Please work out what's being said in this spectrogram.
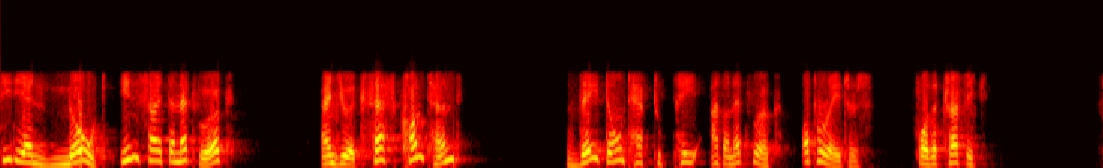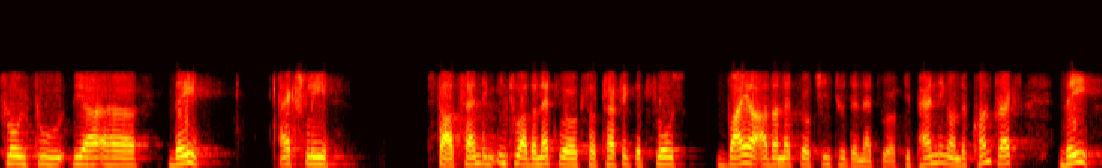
CDN node inside the network and you access content, they don't have to pay other network operators for the traffic flowing through the, uh, they actually start sending into other networks or traffic that flows via other networks into the network. Depending on the contracts, they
